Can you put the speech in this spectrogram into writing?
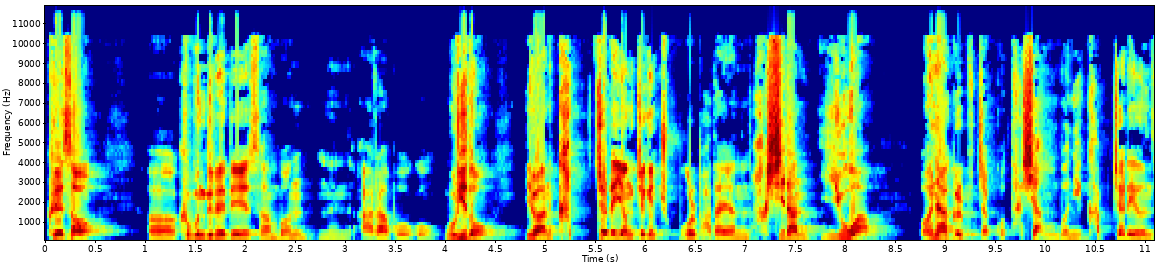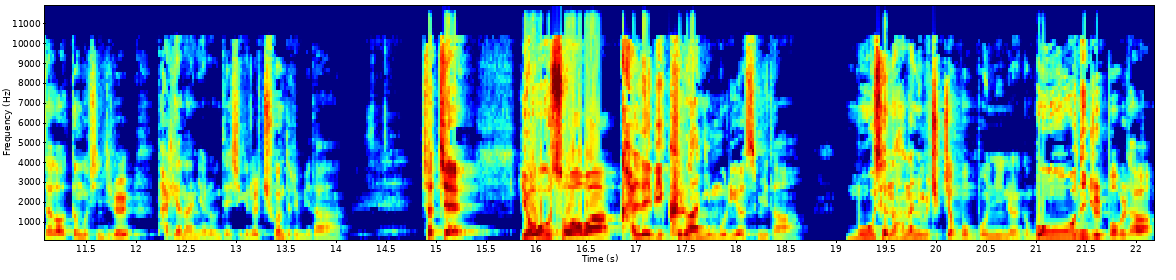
그래서 어, 그분들에 대해서 한번 알아보고 우리도 이러한 갑절의 영적인 축복을 받아야 하는 확실한 이유와 언약을 붙잡고 다시 한번 이 갑절의 은사가 어떤 것인지를 발견하는 여러분 되시기를 축원드립니다. 첫째, 여호수아와 갈렙이 그러한 인물이었습니다. 모세는 하나님을 직접 본 분이니까 모든 율법을 다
